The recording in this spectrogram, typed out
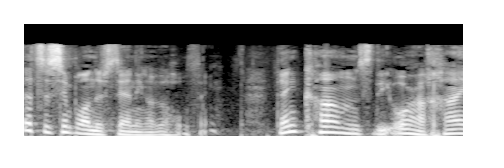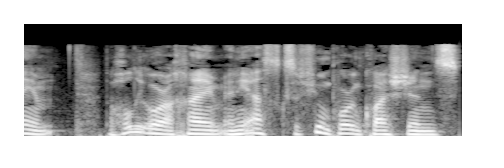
That's a simple understanding of the whole thing. Then comes the Or HaChaim, the Holy Or HaChaim, and he asks a few important questions.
